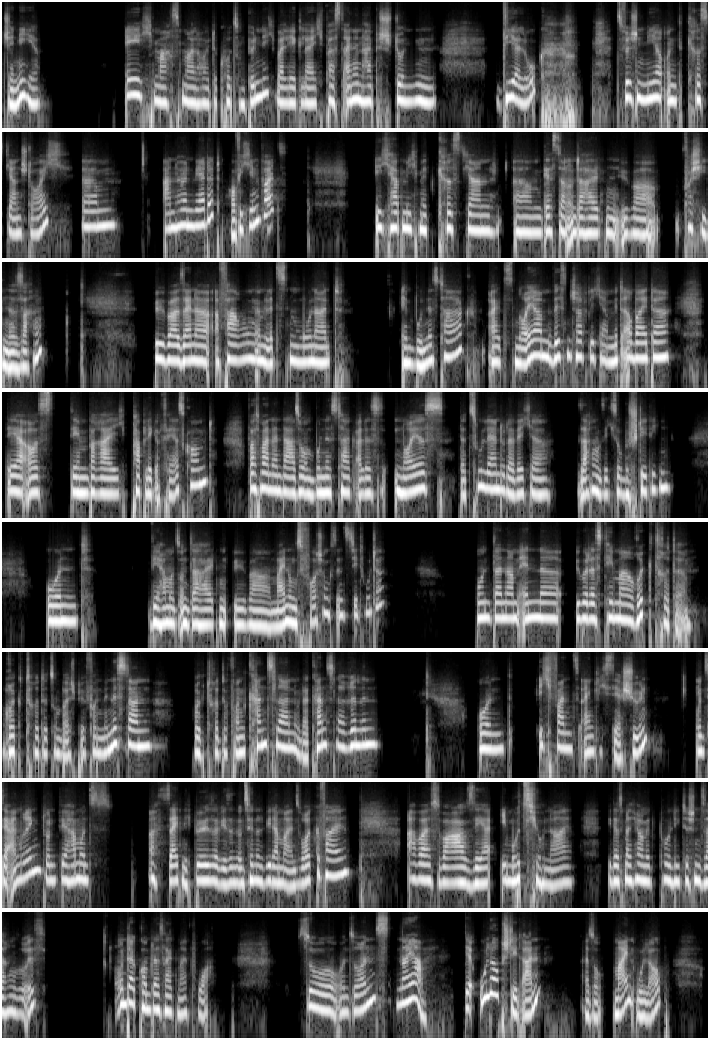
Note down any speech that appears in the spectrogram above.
Jenny hier. Ich mach's mal heute kurz und bündig, weil ihr gleich fast eineinhalb Stunden Dialog zwischen mir und Christian Storch ähm, anhören werdet. Hoffe ich jedenfalls. Ich habe mich mit Christian ähm, gestern unterhalten über verschiedene Sachen. Über seine Erfahrungen im letzten Monat im Bundestag als neuer wissenschaftlicher Mitarbeiter, der aus dem Bereich Public Affairs kommt, was man dann da so im Bundestag alles Neues dazulernt oder welche Sachen sich so bestätigen. Und wir haben uns unterhalten über Meinungsforschungsinstitute und dann am Ende über das Thema Rücktritte. Rücktritte zum Beispiel von Ministern, Rücktritte von Kanzlern oder Kanzlerinnen. Und ich fand es eigentlich sehr schön und sehr anregend und wir haben uns, ach, seid nicht böse, wir sind uns hin und wieder mal ins Wort gefallen. Aber es war sehr emotional, wie das manchmal mit politischen Sachen so ist. Und da kommt das halt mal vor. So, und sonst, naja, der Urlaub steht an, also mein Urlaub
